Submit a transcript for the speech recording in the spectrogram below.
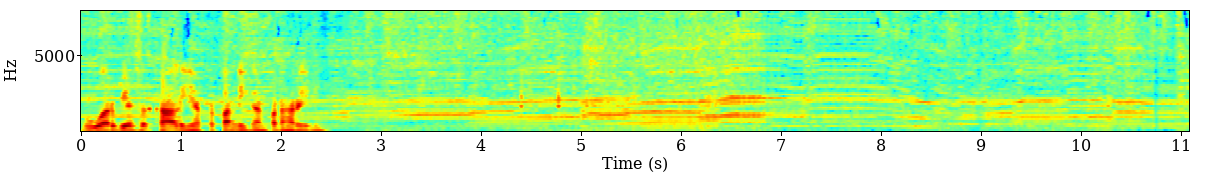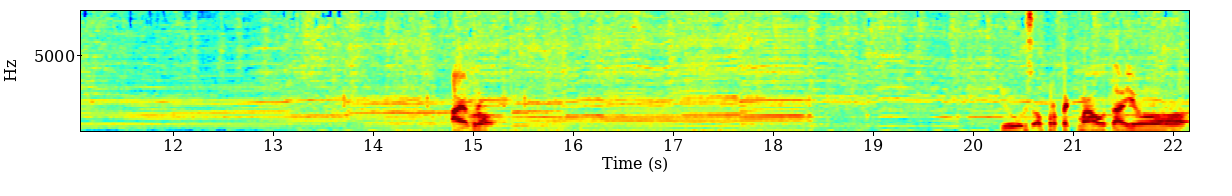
Luar biasa sekali ya pertandingan pada hari ini. Ayo bro Jurus overtake maut ayo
